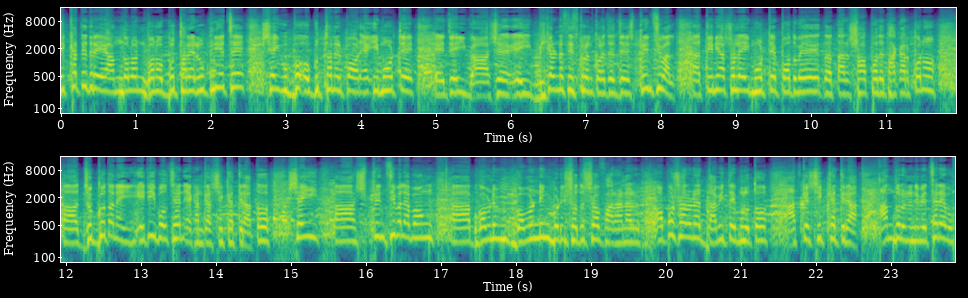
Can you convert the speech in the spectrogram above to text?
শিক্ষার্থীদের এই আন্দোলন গণ অভ্যুত্থানের রূপ নিয়েছে সেই অভ্যুত্থানের পর এই মুহূর্তে যেই এই ভিকারুনাস স্কুল অ্যান্ড কলেজের যে প্রিন্সিপাল তিনি আসলে এই মুহূর্তে পদবে তার সব পদে থাকার কোনো যোগ্যতা নেই। এটি বলছেন এখানকার শিক্ষার্থীরা। তো সেই প্রিন্সিপাল এবং গভর্নিং বডির সদস্য ফারহানার অপসারণের দাবিতে মূলত আজকে শিক্ষার্থীরা আন্দোলনে নেমেছেন এবং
